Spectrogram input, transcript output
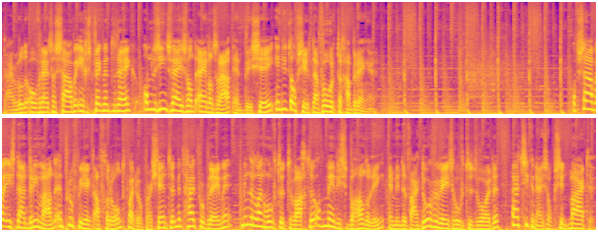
Daarom wil de overheid van Saba in gesprek met het Rijk om de zienswijze van het Eilandsraad en het BC in dit opzicht naar voren te gaan brengen. Op Saba is na drie maanden een proefproject afgerond, waardoor patiënten met huidproblemen minder lang hoefden te wachten op medische behandeling en minder vaak doorverwezen hoefden te worden naar het ziekenhuis op Sint Maarten.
